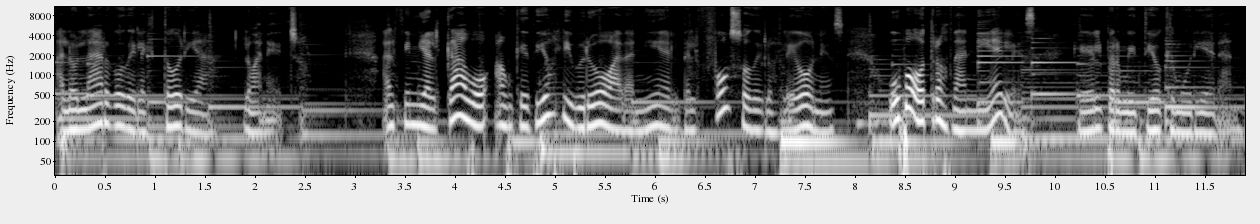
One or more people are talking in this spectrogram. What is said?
a lo largo de la historia lo han hecho. Al fin y al cabo, aunque Dios libró a Daniel del foso de los leones, hubo otros Danieles que Él permitió que murieran.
